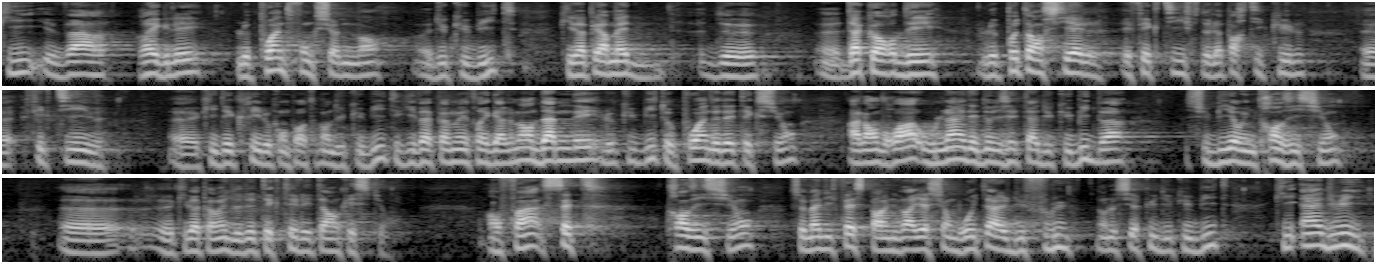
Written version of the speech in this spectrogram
qui va régler le point de fonctionnement euh, du qubit, qui va permettre euh, d'accorder le potentiel effectif de la particule euh, fictive qui décrit le comportement du qubit et qui va permettre également d'amener le qubit au point de détection à l'endroit où l'un des deux états du qubit va subir une transition euh, euh, qui va permettre de détecter l'état en question. Enfin, cette transition se manifeste par une variation brutale du flux dans le circuit du qubit qui induit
